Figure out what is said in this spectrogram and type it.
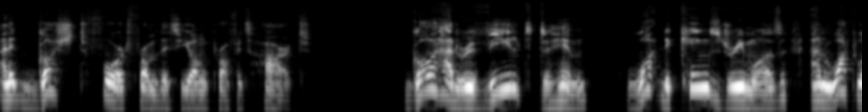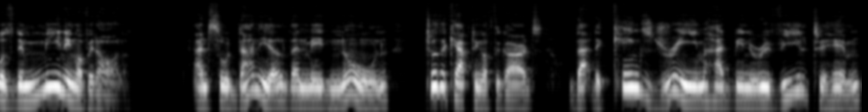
And it gushed forth from this young prophet's heart. God had revealed to him what the king's dream was and what was the meaning of it all. And so Daniel then made known to the captain of the guards that the king's dream had been revealed to him,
